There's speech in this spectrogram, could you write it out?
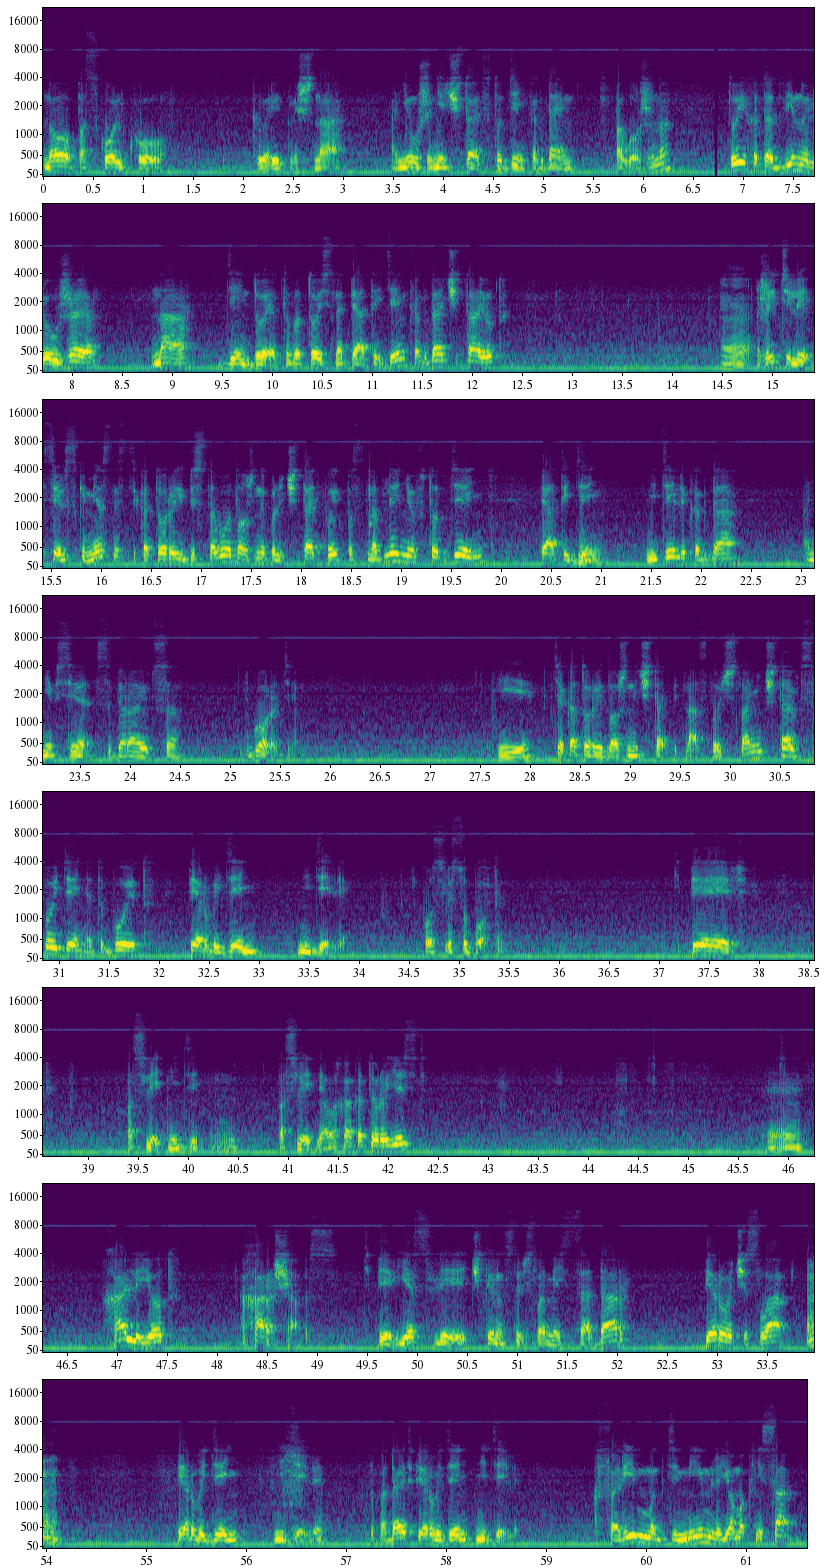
Но поскольку, говорит Мишна, они уже не читают в тот день, когда им положено, то их отодвинули уже на день до этого, то есть на пятый день, когда читают жители сельской местности, которые без того должны были читать по их постановлению в тот день, пятый день недели, когда они все собираются в городе. И те, которые должны читать 15 числа, они читают свой день. Это будет первый день недели после субботы. Теперь последний день, последняя Аллаха, которая есть. Э, Халли йод Ахара Шабас. Теперь, если 14 числа месяца Адар, 1 числа, первый день недели, выпадает первый день недели. Кфарим Магдимим Льема Книса.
